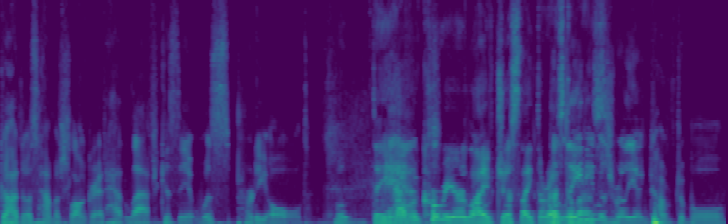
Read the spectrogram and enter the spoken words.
God knows how much longer it had left because it was pretty old. Well, they have a career life just like the rest the lady of us. was really uncomfortable.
